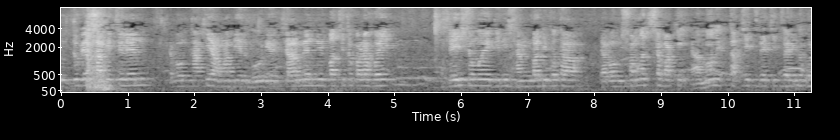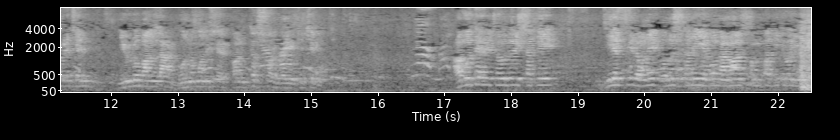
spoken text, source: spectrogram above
উদ্যোগের সাথে ছিলেন এবং তাকে আমাদের বোর্ডের চেয়ারম্যান নির্বাচিত করা হয়। সেই সময়ে তিনি সাংবাদিকতা এবং সমাজ সেবাকে এমন একটা চিত্রে চিত্রায়িত করেছেন ইউরো বাংলা গণমানুষের কণ্ঠস্বর হয়ে উঠেছিল। আবু চৌধুরীর সাথে জিএসসির অনেক অনুষ্ঠানে এবং আমার সম্পাদিত UK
